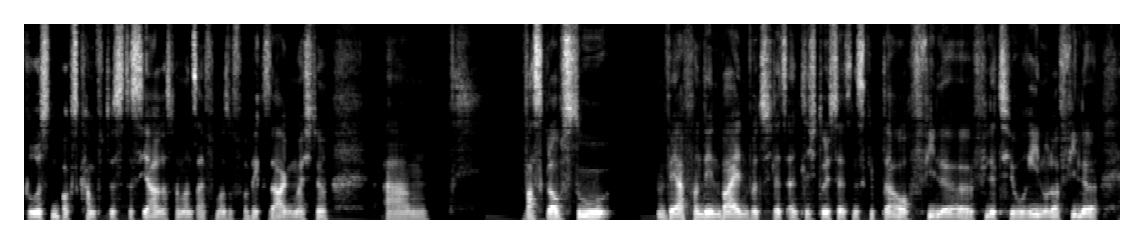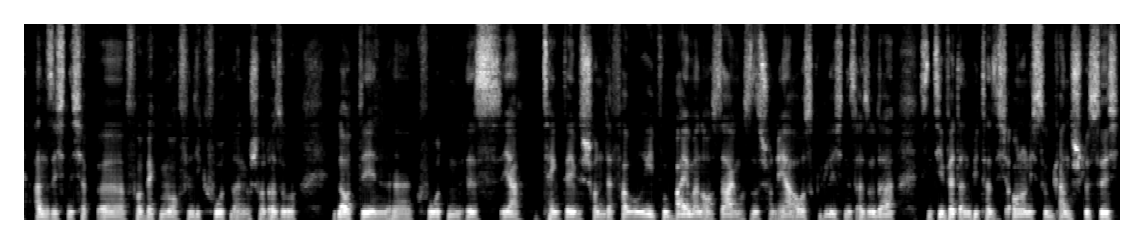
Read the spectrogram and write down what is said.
größten Boxkampf des, des Jahres, wenn man es einfach mal so vorweg sagen möchte. Ähm, was glaubst du, wer von den beiden wird sich letztendlich durchsetzen. Es gibt da auch viele, viele Theorien oder viele Ansichten. Ich habe äh, vorweg mir auch für die Quoten angeschaut. Also laut den äh, Quoten ist ja Tank Davis schon der Favorit, wobei man auch sagen muss, dass es schon eher ausgeglichen ist. Also da sind die Wettanbieter sich auch noch nicht so ganz schlüssig.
